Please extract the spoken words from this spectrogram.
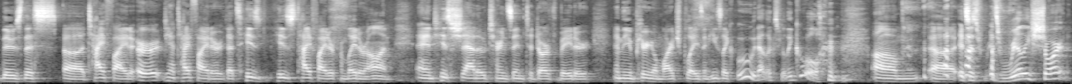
there's this uh, Tie fighter, or yeah, Tie fighter. That's his his Tie fighter from later on, and his shadow turns into Darth Vader, and the Imperial March plays, and he's like, "Ooh, that looks really cool." um, uh, it's just it's really short,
